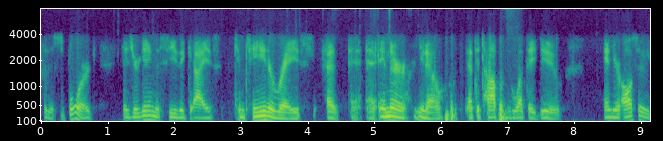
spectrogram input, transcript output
for the sport is you're getting to see the guys continue to race at, in their, you know, at the top of what they do. And you're also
